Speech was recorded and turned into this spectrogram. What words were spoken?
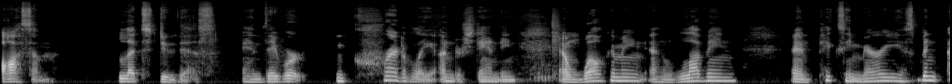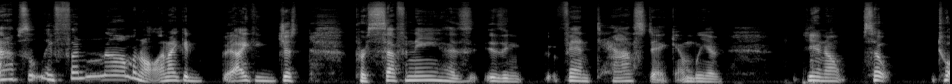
awesome. Let's do this. And they were incredibly understanding and welcoming and loving. And Pixie Mary has been absolutely phenomenal. And I could I could just Persephone has is fantastic and we have you know so to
